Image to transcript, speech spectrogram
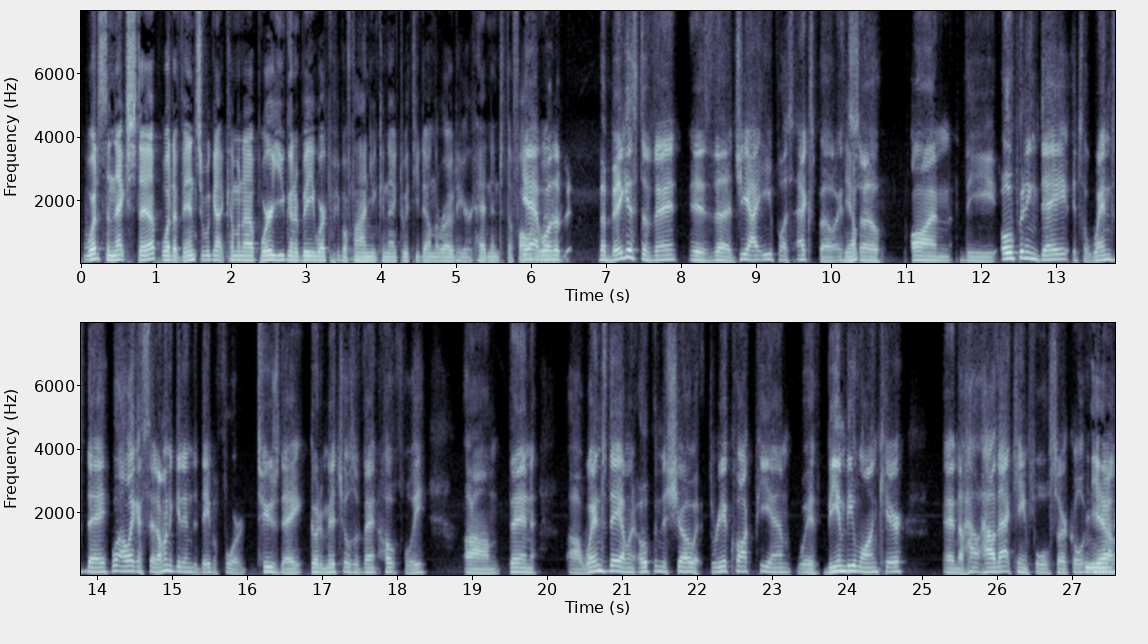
what's the next step? What events have we got coming up? Where are you going to be? Where can people find you, connect with you down the road here, heading into the fall? yeah, well, the the biggest event is the GIE Plus Expo, and Yep. so on the opening day, it's a Wednesday. Well, like I said, I'm going to get in the day before Tuesday. Go to Mitchell's event, hopefully. Um, then uh, Wednesday, I'm going to open the show at three o'clock p.m. with B and B Lawn Care, and how how that came full circle. you Yeah. know?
